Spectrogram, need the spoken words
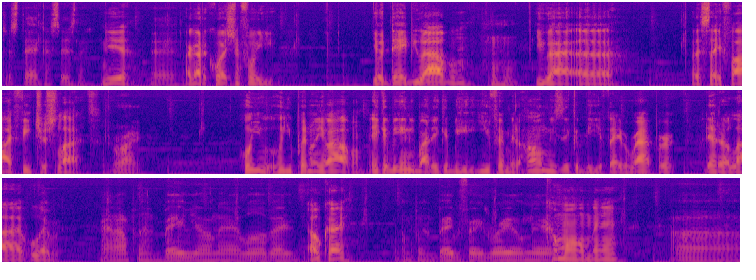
Just staying consistent. Yeah. Yeah. I got a question for you. Your debut album, you got uh let's say five feature slots. Right. Who you who you putting on your album? It could be anybody. It could be you feel me, the homies. It could be your favorite rapper, dead or alive, whoever. Man, I'm putting baby on there, little baby. Okay, I'm putting babyface Ray on there. come on, man. Uh,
